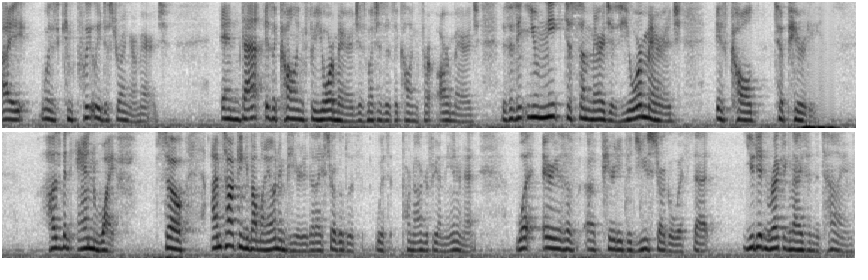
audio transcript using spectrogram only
I was completely destroying our marriage. And that is a calling for your marriage as much as it's a calling for our marriage. This isn't unique to some marriages. Your marriage is called to purity husband and wife. So I'm talking about my own impurity that I struggled with with pornography on the internet. What areas of, of purity did you struggle with that you didn't recognize in the time?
